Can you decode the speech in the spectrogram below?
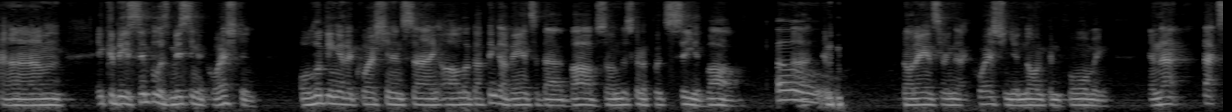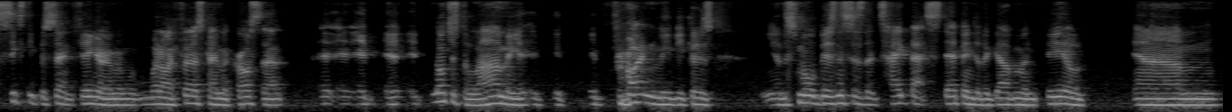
Um, it could be as simple as missing a question or looking at a question and saying, "Oh, look, I think I've answered that above, so I'm just going to put C above." Oh. Uh, not answering that question, you're non-conforming. And that that 60% figure, I mean, when I first came across that, it, it, it, it not just alarmed me, it, it, it frightened me because you know the small businesses that take that step into the government field, um,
